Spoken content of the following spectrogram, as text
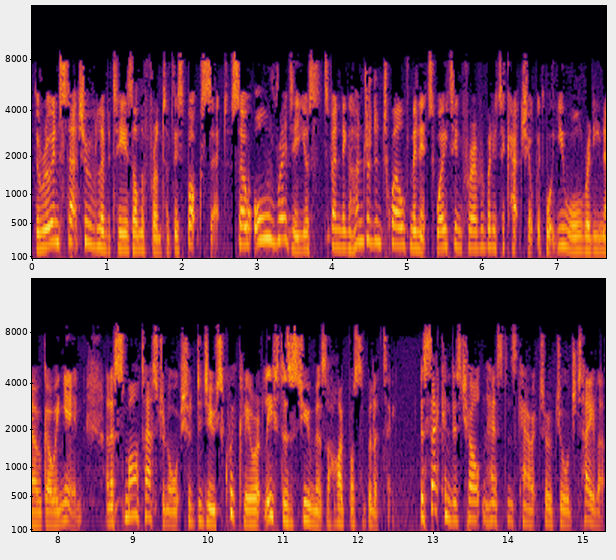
The ruined Statue of Liberty is on the front of this box set. So already you're spending 112 minutes waiting for everybody to catch up with what you already know going in. And a smart astronaut should deduce quickly or at least assume it's a high possibility. The second is Charlton Heston's character of George Taylor.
